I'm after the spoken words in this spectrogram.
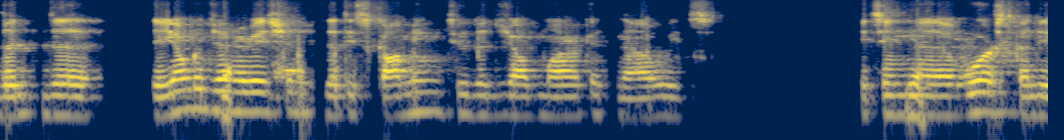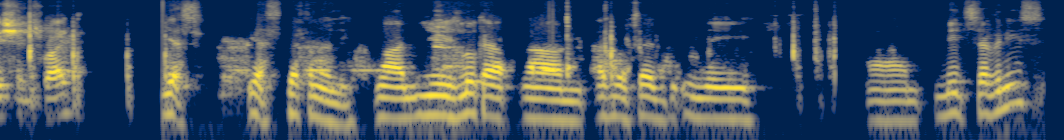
The, the the younger generation that is coming to the job market now, it's it's in yes. uh, worst conditions, right? Yes, yes, definitely. Um, you look at, um, as I said, in the um, mid 70s,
